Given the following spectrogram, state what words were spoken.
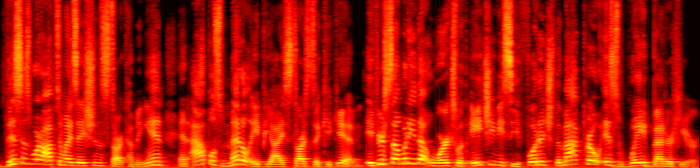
This is where optimizations start coming in and Apple's Metal API starts to kick in. If you're somebody that works with HEVC footage, the Mac Pro is way better here.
